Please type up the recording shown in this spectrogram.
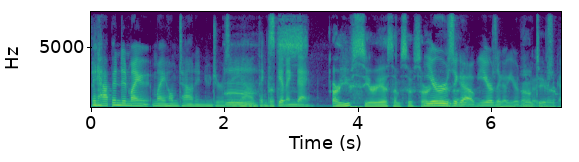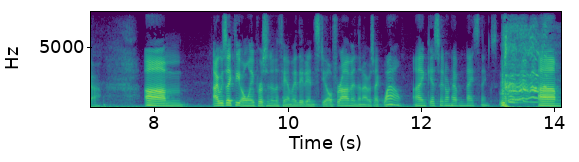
it happened in my my hometown in New Jersey Mm, on Thanksgiving Day. Are you serious? I'm so sorry. Years ago, years ago, years Oh, ago, years ago. Um I was like the only person in the family they didn't steal from and then I was like, wow, I guess I don't have nice things. um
